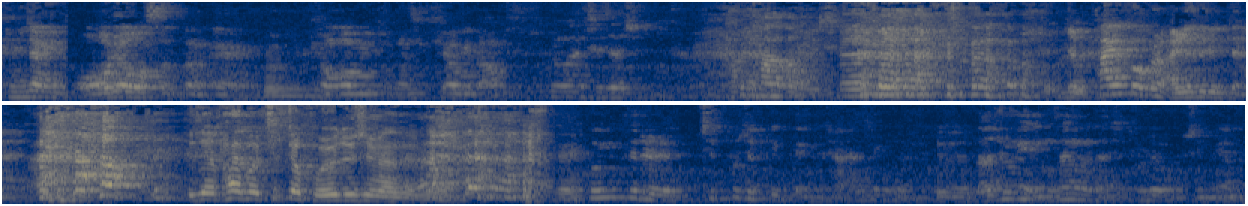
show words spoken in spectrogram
굉장히 어려웠었던 예, 음, 경험이 조금씩 기억이 나요. 훌륭한 제자십니다. 각하하고 있습니다. 이제 파일법을 알려드리면 되나요? 이제 파이브를 직접 보여주시면 됩니다. 네. 포인트를 짚으셨기 때문에 잘 하신 거예요. 그 나중에 영상을 다시 돌려보시면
